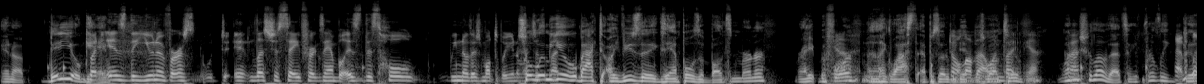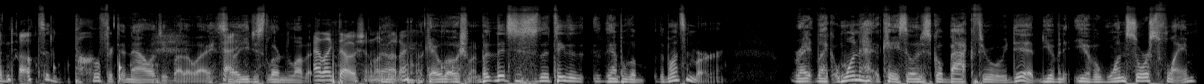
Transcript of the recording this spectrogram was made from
in a video game. But is the universe? Let's just say, for example, is this whole? We know there's multiple universes. so let me go back to. I've used the examples of Bunsen burner right before, Yeah. and I think last episode Don't we did love as that well one, too. yeah. Why don't you love that? It's like really good. It's a perfect analogy, by the way. Okay. So you just learn to love it. I like the ocean one uh, better. Okay, well, the ocean one. But let's just let's take the example of the, the Bunsen burner, right? Like one. Okay, so let's just go back through what we did. You have an you have a one source flame,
